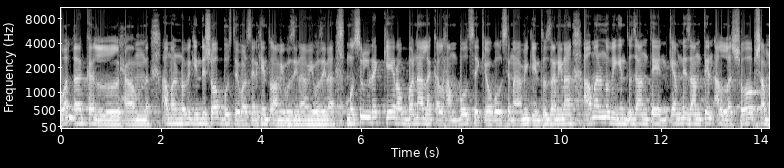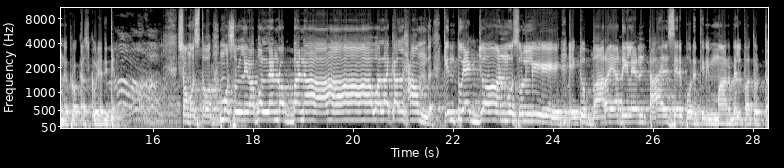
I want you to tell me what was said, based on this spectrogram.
ওয়ালাকাল হামদ। আমার নবী কিন্তু সব বুঝতে পারছেন, কিন্তু আমি বুঝি না, আমি বুঝি না। মুসল্লিরা কে রব্বানা লাকাল হাম বলছে, কেউ বলছে না, আমি কিন্তু জানি না। আমার নবী কিন্তু জানতেন, কেমনে জানতেন? আল্লাহ সব সামনে প্রকাশ করিয়া দিতেন। সমস্ত মুসল্লিরা বললেন, রব্বানা কিন্তু একজন মুসল্লি একটু বাড়াইয়া দিলেন, টাইলসের পরে তিনি মার্বেল পাথরটা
